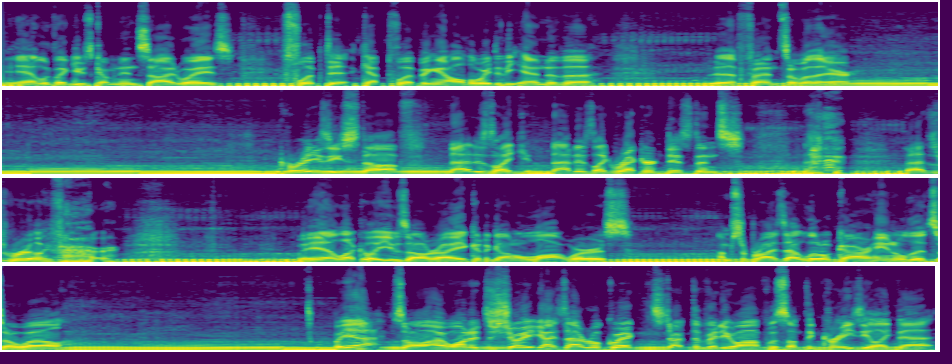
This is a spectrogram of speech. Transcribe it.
Yeah, it looked like he was coming in sideways, flipped it, kept flipping it all the way to the end of the, the fence over there. Crazy stuff. That is like that is like record distance. That's really far. But yeah, luckily he was alright. It could have gone a lot worse. I'm surprised that little car handled it so well. But yeah, so I wanted to show you guys that real quick. Start the video off with something crazy like that.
